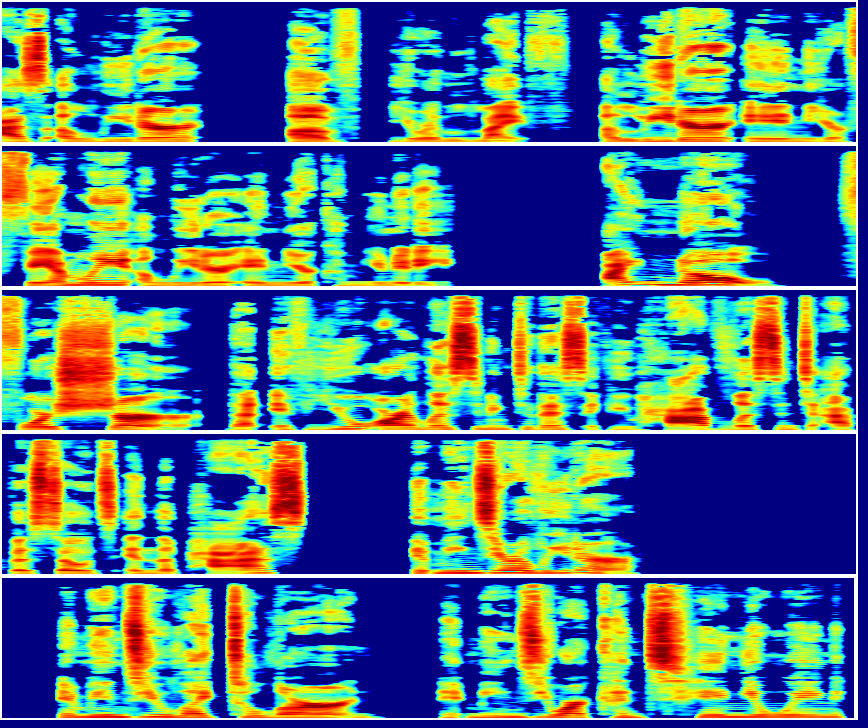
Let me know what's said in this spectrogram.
as a leader of your life, a leader in your family, a leader in your community. I know for sure that if you are listening to this, if you have listened to episodes in the past, it means you're a leader. It means you like to learn. It means you are continuing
